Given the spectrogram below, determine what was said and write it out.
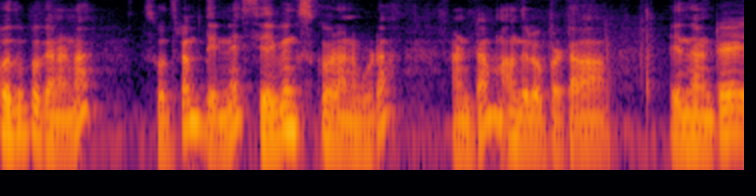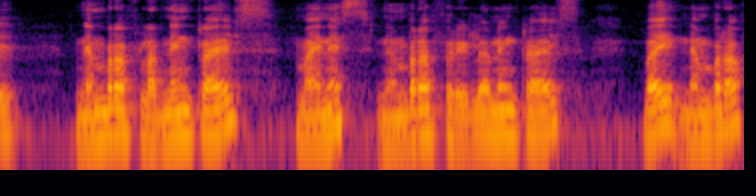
పొదుపు గణన సూత్రం. దీన్నే సేవింగ్ స్కోర్ అని కూడా అంటాం. అందులోపట ఏంటంటే number of learning trials minus number of relearning trials by number of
